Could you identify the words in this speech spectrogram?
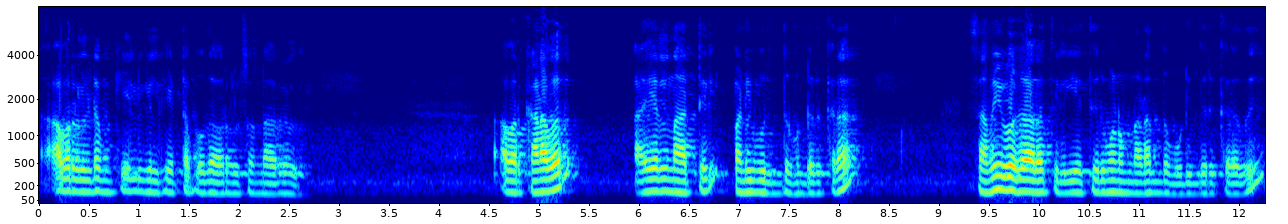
அவர்களிடம் கேள்விகள் கேட்டபோது அவர்கள் சொன்னார்கள் அவர் கணவர் அயல் நாட்டில் பணிபுரிந்து கொண்டிருக்கிறார். சமீப காலத்திலேயே திருமணம் நடந்து முடிந்திருக்கிறது.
